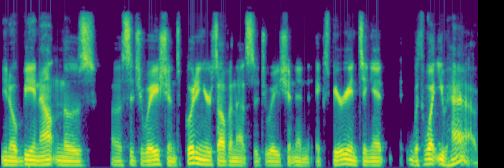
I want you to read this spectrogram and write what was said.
you know being out in those uh, situations putting yourself in that situation and experiencing it with what you have.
